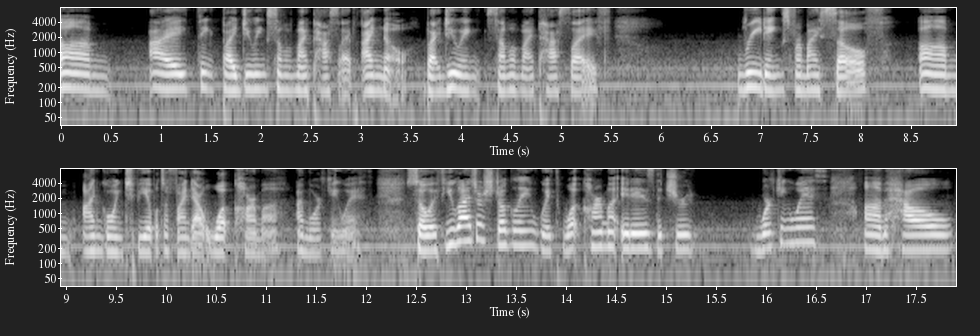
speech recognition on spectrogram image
um i think by doing some of my past life i know by doing some of my past life readings for myself um, I'm going to be able to find out what karma I'm working with. So if you guys are struggling with what karma it is that you're working with, um, how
